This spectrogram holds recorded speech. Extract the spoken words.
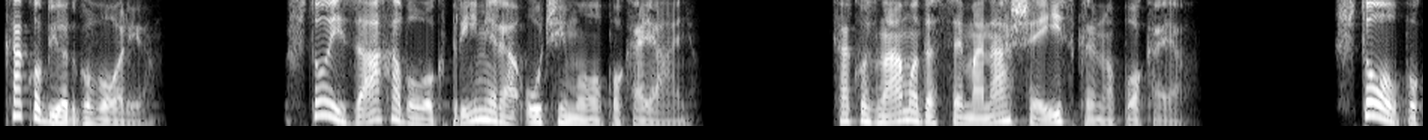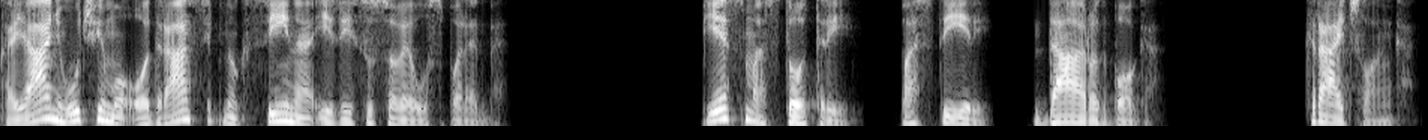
Kako bi odgovorio? Što iz Ahabovog primjera učimo o pokajanju? Kako znamo da se Manaše iskreno pokajao? Što o pokajanju učimo od rasipnog sina iz Isusove usporedbe? Pjesma 103. Pastiri. Dar od Boga. Kraj članka.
